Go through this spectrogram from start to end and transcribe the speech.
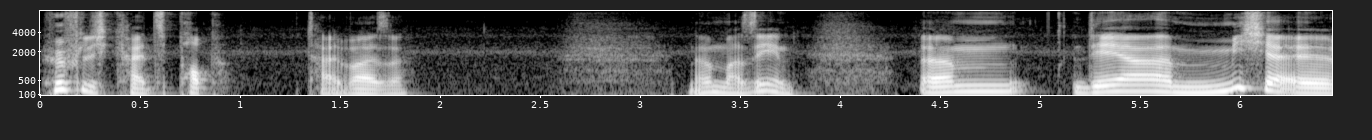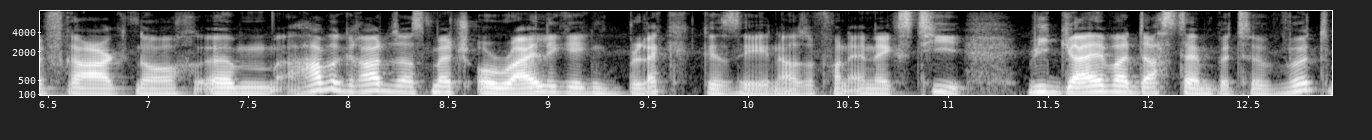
Höflichkeitspop teilweise. Ne, mal sehen. Ähm, der Michael fragt noch, ähm, habe gerade das Match O'Reilly gegen Black gesehen, also von NXT. Wie geil war das denn bitte? Wird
